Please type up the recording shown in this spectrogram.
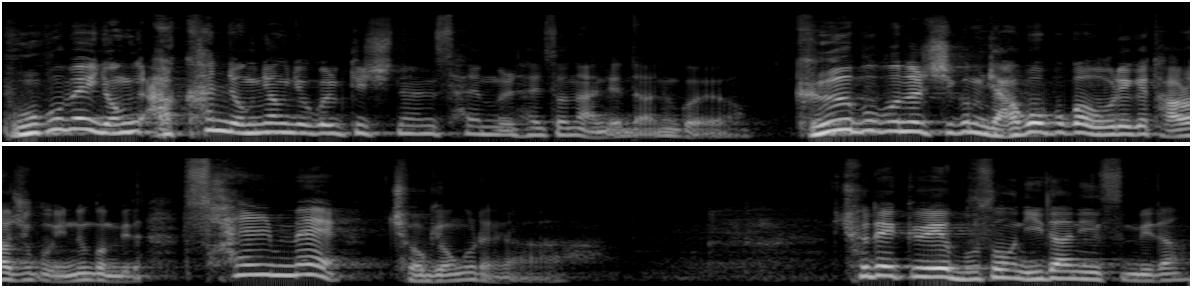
복음의 영, 악한 영향력을 끼치는 삶을 해서는 안 된다는 거예요. 그 부분을 지금 야고보가 우리에게 다뤄주고 있는 겁니다. 삶에 적용을 해라. 초대교회에 무서운 이단이 있습니다.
